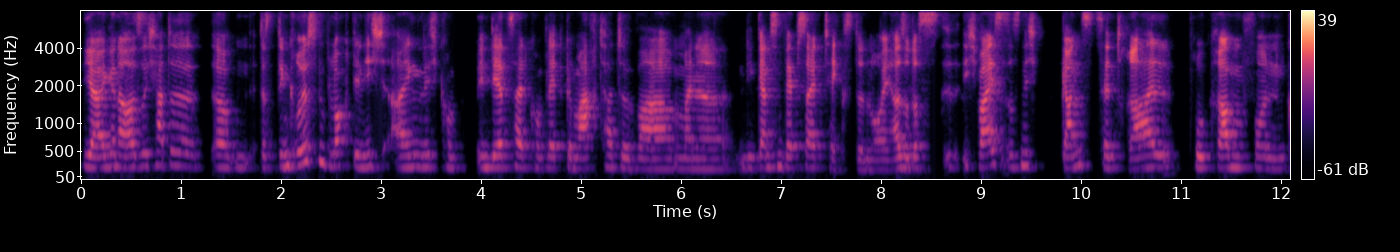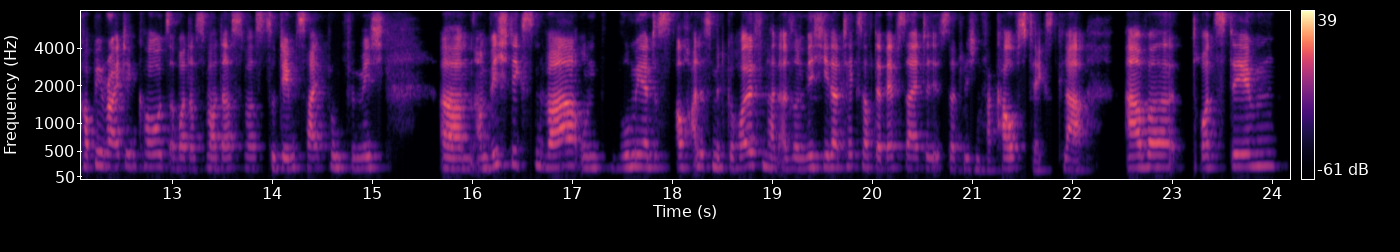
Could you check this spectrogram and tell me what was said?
Ja, genau. Also ich hatte ähm, das, den größten Blog, den ich eigentlich in der Zeit komplett gemacht hatte, war meine die ganzen Website-Texte neu. Also das, ich weiß, es ist nicht ganz zentral Programm von Copywriting-Codes, aber das war das, was zu dem Zeitpunkt für mich ähm, am wichtigsten war und wo mir das auch alles mitgeholfen hat. Also nicht jeder Text auf der Webseite ist natürlich ein Verkaufstext, klar. Aber trotzdem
